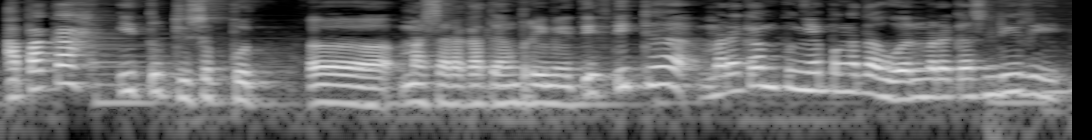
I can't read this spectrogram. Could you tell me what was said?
Apakah itu disebut uh, masyarakat yang primitif? Tidak mereka mempunyai pengetahuan mereka sendiri.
